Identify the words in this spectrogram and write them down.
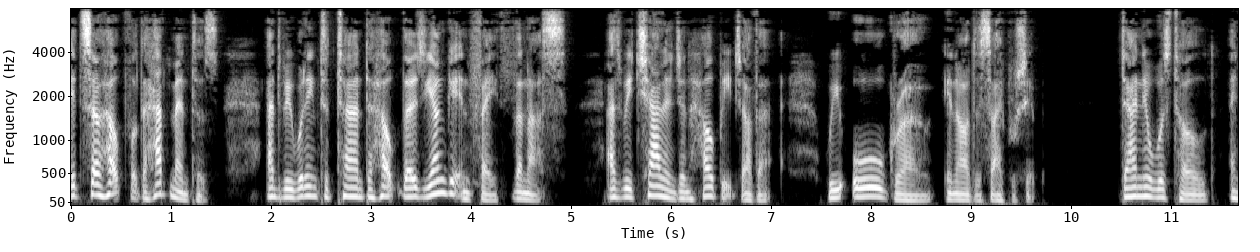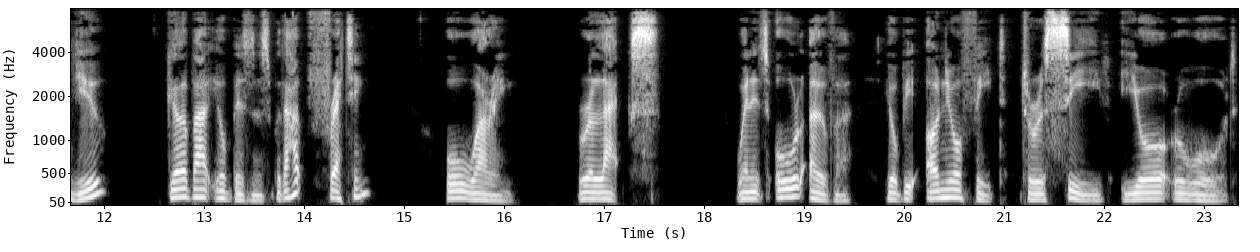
It's so helpful to have mentors and to be willing to turn to help those younger in faith than us. As we challenge and help each other, we all grow in our discipleship. Daniel was told, and you? Go about your business without fretting or worrying. Relax. When it's all over, you'll be on your feet to receive your reward.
